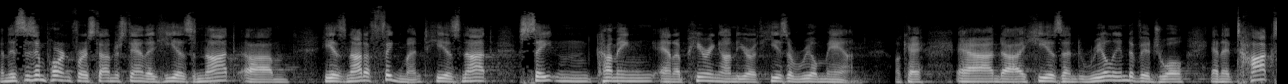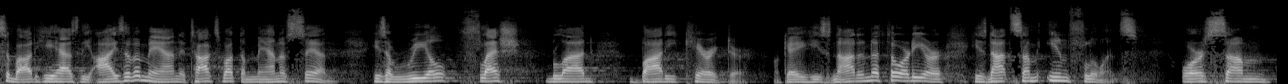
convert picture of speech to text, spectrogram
And this is important for us to understand that he is not. Um, he is not a figment. He is not Satan coming and appearing on the earth. He is a real man. Okay? And uh, he is a real individual. And it talks about, he has the eyes of a man. It talks about the man of sin. He's a real flesh, blood, body character. Okay? He's not an authority or he's not some influence or some,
